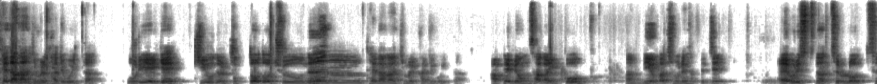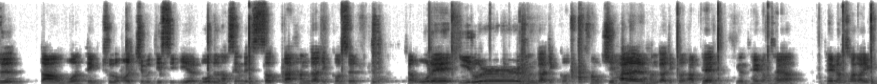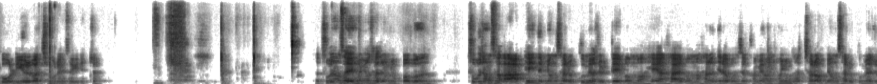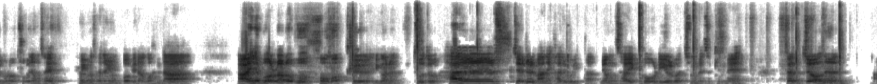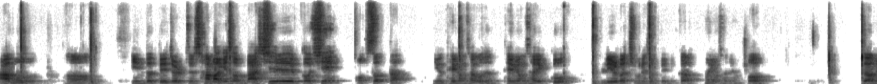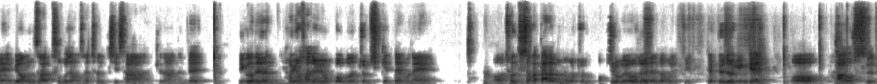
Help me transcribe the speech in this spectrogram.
대단한 힘을 가지고 있다. 우리에게 기운을 북돋워 주는 대단한 힘을 가지고 있다. 앞에 명사가 있고 아, 니은 받침으로 해석됐지? Every student wrote down one thing to achieve this year. 모든 학생들이 썼다 한 가지 것을. 자, 올해 이룰 한 가지 것, 성취할 한 가지 것. 앞에 이건 대명사야. 대명사가 있고 리을 받침으로 해석이 됐죠. 투부정사의 형용사적 용법은 투부정사가 앞에 있는 명사를 꾸며줄 때 뭐뭐 해야 할, 뭐뭐 하는이라고 해석하면 형용사처럼 명사를 꾸며주므로 투부정사의 형용사적 용법이라고 한다. I have a lot of homework. 이거는 to do. 할 숙제를 많이 가지고 있다. 명사 있고 리을 받침으로 해석했네. 자, 저는 아무 어, in the desert 사막에서 마실 것이 없었다. 이건 대명사거든. 대명사 있고 리을 받침으로 해석되니까 형용사적 용법. 그 다음에 명사, 투부정사, 전치사 이렇게 나왔는데 이거는 형용사적용법은 좀 쉽기 때문에 어, 전치사가 따라붙는 걸 좀 억지로 외워줘야 된다고 했지. 대표적인 게 a house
